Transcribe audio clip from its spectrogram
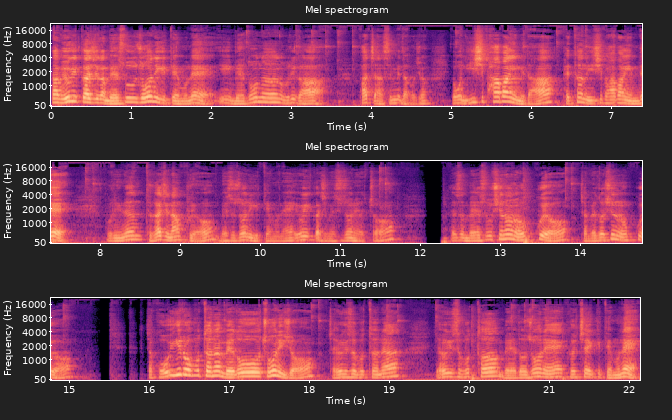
다음 여기까지가 매수 존이기 때문에 이 매도는 우리가 받지 않습니다. 그죠? 요건 20 하방입니다. 패턴은 20 하방인데 우리는 들어가진 않고요. 매수 존이기 때문에 여기까지 매수 존이었죠. 그래서 매수 신호는 없고요. 자, 매도 신호는 없고요. 자, 그 위로부터는 매도 존이죠. 자, 여기서부터는 여기서부터 매도 존에 걸쳐 있기 때문에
